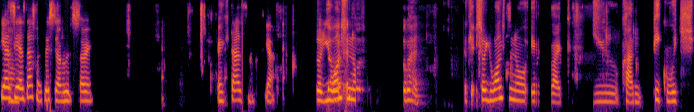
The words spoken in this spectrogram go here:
Yes, Um, yes, that's my question, Ruth. Sorry. Okay. That's yeah. So you So, want to know Oh, go ahead. Okay, so you want to know if like you can pick which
